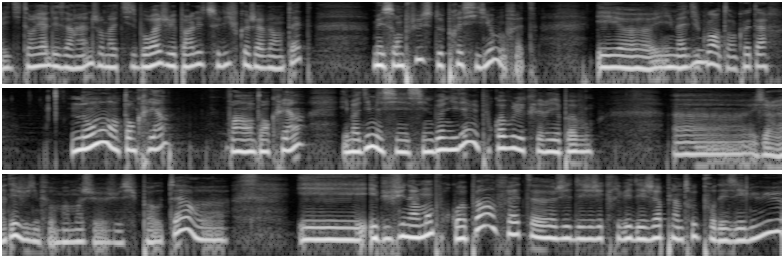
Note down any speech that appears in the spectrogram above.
éditorial des Arènes, Jean-Baptiste Bourret. Je lui ai parlé de ce livre que j'avais en tête, mais sans plus de précision en fait. Et il m'a dit. Du coup, en tant qu'auteur Non, en tant que rien. Enfin, en tant que rien. Il m'a dit Mais c'est une bonne idée, mais pourquoi vous l'écririez pas vous? Euh, j'ai regardé, je lui ai dit, moi je ne suis pas auteur. Euh. Et, et, puis finalement, pourquoi pas en fait? Euh, J'écrivais déjà plein de trucs pour des élus.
